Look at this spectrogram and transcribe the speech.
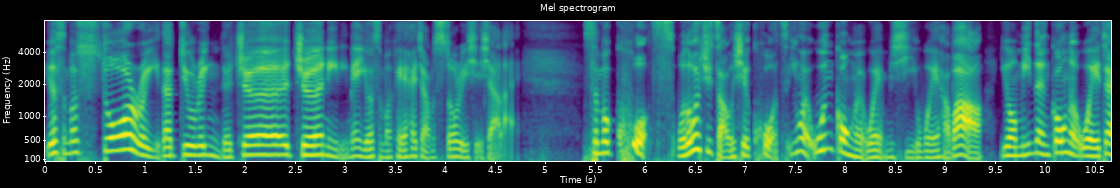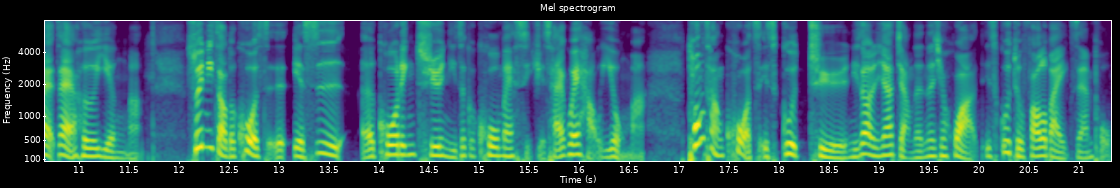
有什么 story that during 你的 journey 里面有什么可以还讲的 story 写下来？什么 quotes 我都会去找一些 quotes，因为温公的我也不喜欢，好不好？有名的公的我也在在喝赢嘛，所以你找的 quotes 也是 according to 你这个 core message 才会好用嘛。通常 quotes is good to 你知道人家讲的那些话，is good to follow by example。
